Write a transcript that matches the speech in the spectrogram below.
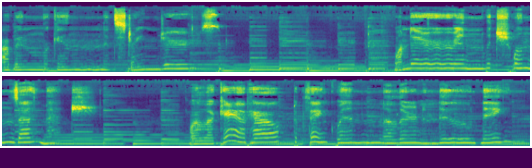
I've been looking at strangers, wondering which ones I match. Well, I can't help but think when I learn a new name,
